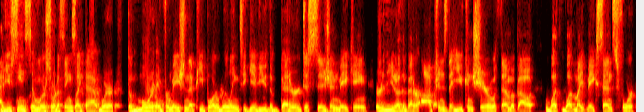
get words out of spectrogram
Have you seen similar sort of things like that where the more information that people are willing to give you, the better decision making or you know the better options that you can share with them about what what might make sense for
